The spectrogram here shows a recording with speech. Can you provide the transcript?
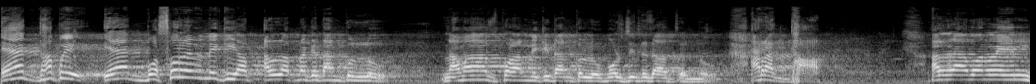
এক ধাপে এক বছরের নেকি আল্লাহ আপনাকে দান করল। নামাজ পড়ার নেকি দান করল মসজিদে যাওয়ার জন্য। আর এক ধাপ। আল্লাহ বললেন,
